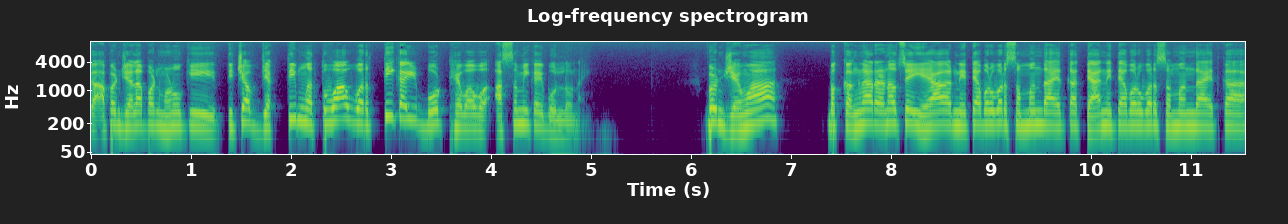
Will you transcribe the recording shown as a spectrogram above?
आपण ज्याला पण म्हणू की तिच्या व्यक्तिमत्वावरती काही बोट ठेवावं असं मी काही बोललो नाही. पण जेव्हा मग कंगना राणावचे ह्या नेत्याबरोबर संबंध आहेत का त्या नेत्याबरोबर संबंध आहेत का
